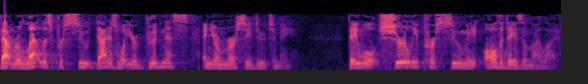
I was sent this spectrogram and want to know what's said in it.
that relentless pursuit, that is what your goodness and your mercy do to me. They will surely pursue me all the days of my life.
